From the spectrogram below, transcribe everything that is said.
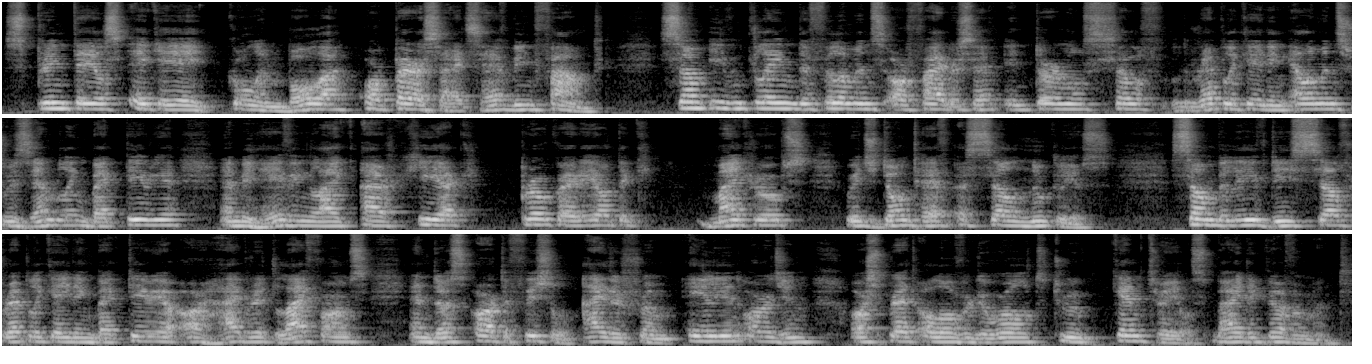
springtails aka collembola or parasites have been found. Some even claim the filaments or fibers have internal self-replicating elements resembling bacteria and behaving like archaic prokaryotic microbes which don't have a cell nucleus. Some believe these self-replicating bacteria are hybrid life forms and thus artificial, either from alien origin or spread all over the world through chemtrails by the government.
